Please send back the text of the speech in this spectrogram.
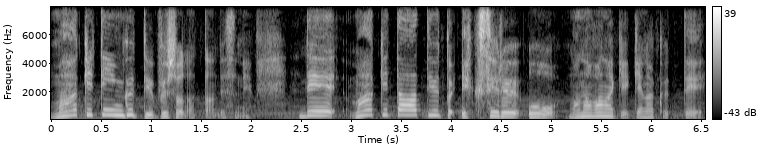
マーケティングっていう部署だったんですね。でマーケターっていうとエクセルを学ばなきゃいけなくって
